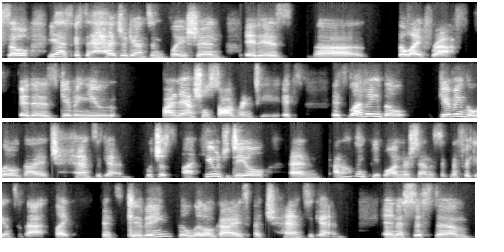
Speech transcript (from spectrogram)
So yes, it's a hedge against inflation. It is the the life raft. It is giving you financial sovereignty. It's it's letting the giving the little guy a chance again, which is a huge deal. And I don't think people understand the significance of that. Like it's giving the little guys a chance again in a system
